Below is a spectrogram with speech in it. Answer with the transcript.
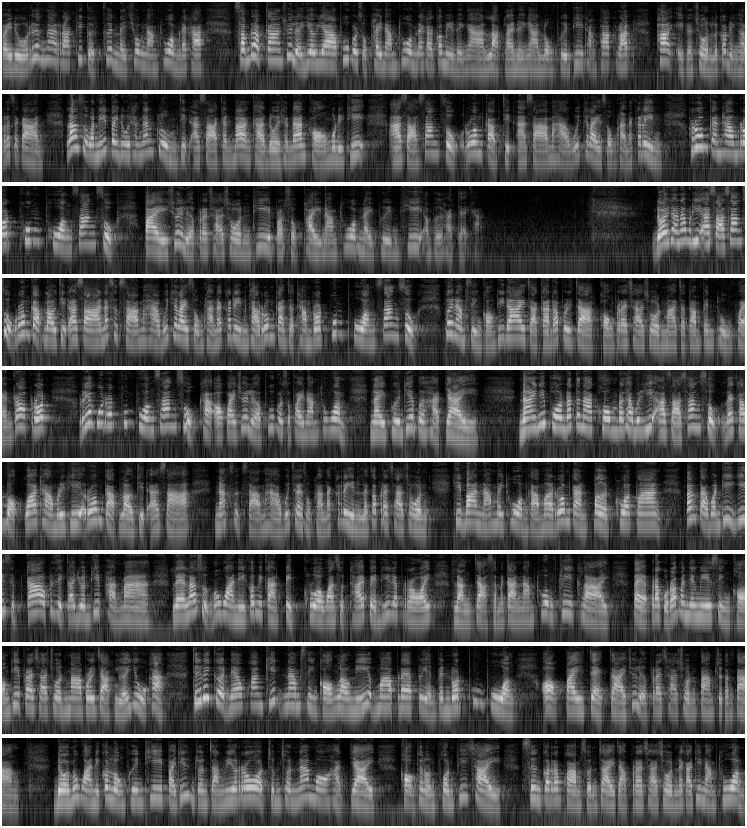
ไปดูเรื่องน่ารักที่เกิดขึ้นในช่วงน้ำท่วมนะคะสำหรับการช่วยเหลือเยียวยาผู้ประสบภัยน้ำท่วมนะคะก็มีหน่วยงานหลากหลายหน่วยงานลงพื้นที่ทั้งภาครัฐ ภาคเอกชน และก็หน่วยงานราชการล่าสุดวันนี้ไปดูทางด้านกลุ่มจิตอาสากันบ้างค่ะ โดยทางด้านของมูลนิธิอาสาสร้างสุข ร่วมกับจิตอาสามหาวิทยาลัยสงขลานครินทร์ร่วมกันทำรถพุ่มพวงสร้างสุข ไปช่วยเหลือประชาชนที่ประสบภัยน้ำท่วมในพื้นที่อำเภอหาดใหญ่ค่ะ โดยทางน้ามูลที่อาสาสร้างสุขร่วมกับเหล่าจิตอาสานักศึกษามหาวิทยาลัยสงขลานครินทร์ค่ะ ร่วมกันจัดทำรถพุ่มพวงสร้างสุข เพื่อนำสิ่งของที่ได้จากการรับบริจาคของประชาชนมาจัดทำเป็นถุงแขวนรอบรถ เรียกว่ารถพุ่มพวงสร้างสุขค่ะออกไปช่วยเหลือผู้ประสบภัยน้ำท่วม ในพื้นที่อำเภอหาดใหญ่ นายนิพนธ์รัตนาคมประธานมูลนิธิอาสาสร้างสุขนะคะบอกว่าทางมูลนิธิร่วมกับเหล่าจิตอาสา นักศึกษามหาวิทยาลัยสงขลานครินทร์และก็ประชาชนที่บ้านน้ำไม่ท่วมค่ะมาร่วมกันเปิดครัวกลาง ตั้งแต่วันที่ 29 พฤศจิกายนที่ผ่านมา และล่าสุดเมื่อวานนี้ก็มีการปิดครัววันสุดท้ายเป็นที่เรียบร้อย หลังจากสถานการณ์น้ำท่วมคลี่คลาย แต่ปรากฏว่ามันยังมีสิ่งของที่ประชาชนมาบริจาคเหลืออยู่ค่ะ จึงได้เกิดแนวความคิดนำสิ่งของเหล่านี้มาแปลเปลี่ยนเป็นรถพุ่มพวงออกไปแจกจ่ายช่วยเหลือประชาชนตามจุดต่างๆโดยเมื่อวานนี้ก็ลงพื้นที่ไปที่ชุมชนจันวิโรธชุมชนหน้ามอหัดใหญ่ของถนนพลพี่ชัย ซึ่งก็รับความสนใจจากประชาชนนะคะที่น้ำท่วม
